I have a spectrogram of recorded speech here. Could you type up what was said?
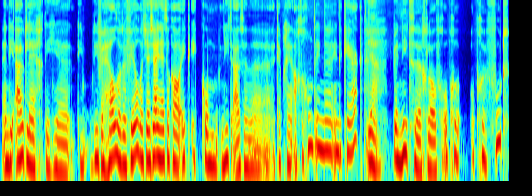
En die uitleg, die, eh, die, die verhelderde veel. Want jij zei net ook al, ik, ik kom niet uit een... eh, ik heb geen achtergrond in de, in de kerk. Ja, Ik ben niet eh, gelovig opge, opgevoed,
